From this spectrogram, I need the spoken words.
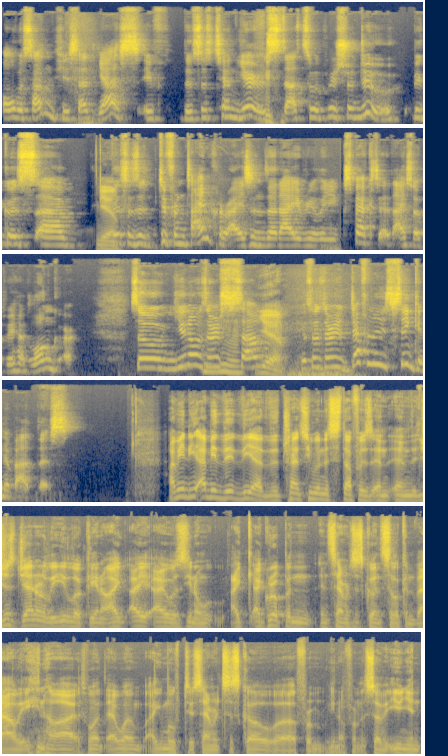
all of a sudden he said, yes, if this is 10 years, that's what we should do because uh, yeah. this is a different time horizon that I really expected. I thought we had longer. So, you know, there's mm-hmm. some, yeah. so they're definitely thinking about this. I mean, I mean, the, the, yeah, the transhumanist stuff is, and, and just generally, look, you know, I, I, I was, you know, I, I grew up in, in San Francisco in Silicon Valley. You know, I, when I moved to San Francisco uh, from, you know, from the Soviet Union.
